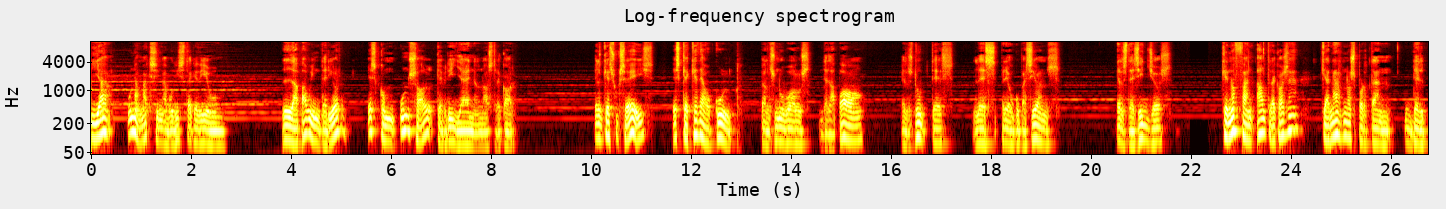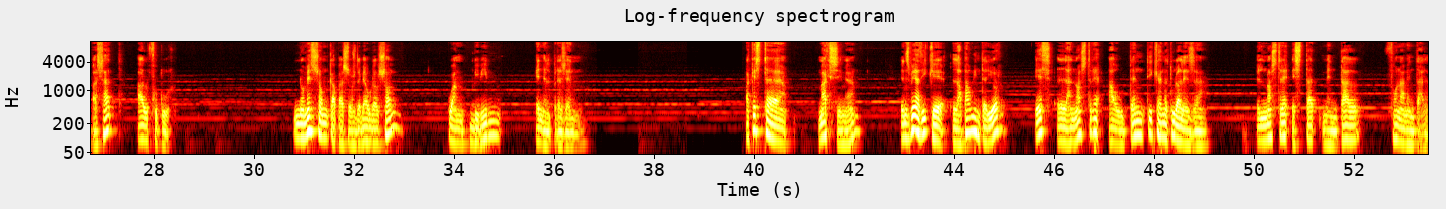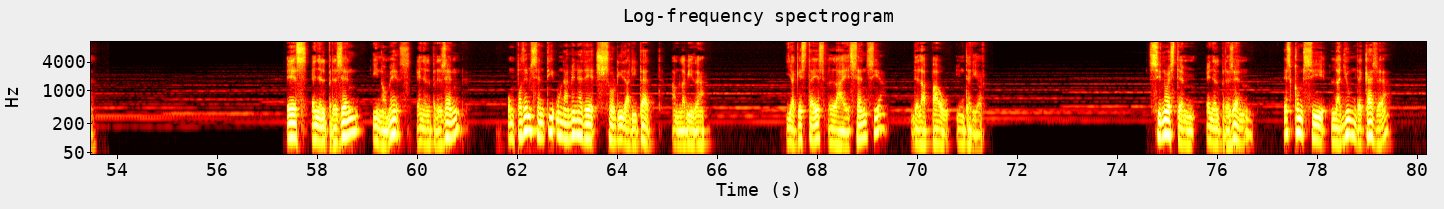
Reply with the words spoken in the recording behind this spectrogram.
Hi ha una màxima budista que diu La pau interior és com un sol que brilla en el nostre cor. El que succeeix és que queda ocult pels núvols de la por, els dubtes, les preocupacions, els desitjos, que no fan altra cosa que anar-nos portant del passat al futur. Només som capaços de veure el sol quan vivim en el present. Aquesta màxima ens ve a dir que la pau interior és la nostra autèntica naturalesa, el nostre estat mental fonamental. És en el present i només en el present on podem sentir una mena de solidaritat amb la vida. I aquesta és la essència de la pau interior. Si no estem en el present, és com si la llum de casa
